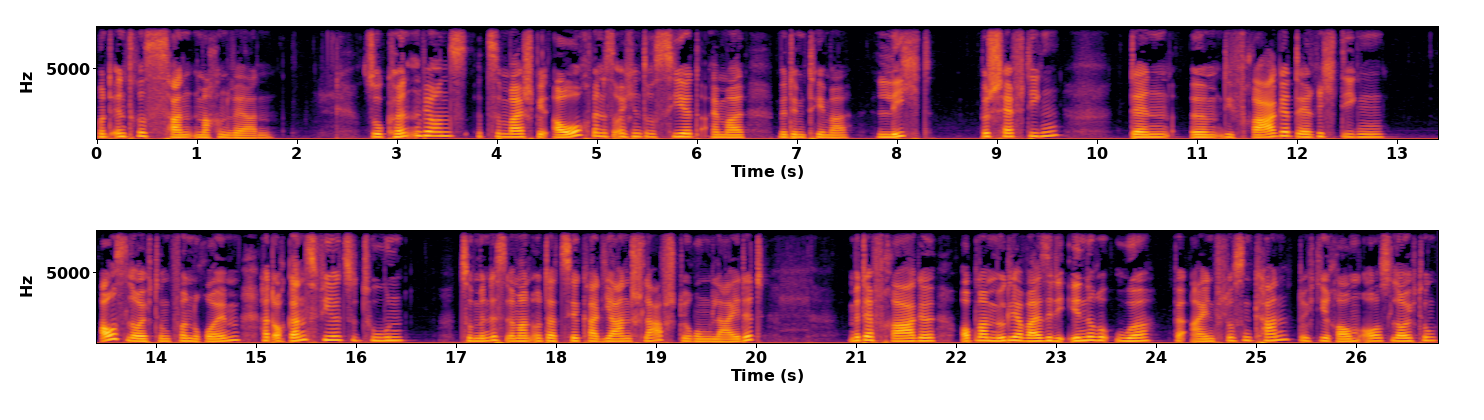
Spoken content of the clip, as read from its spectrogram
und interessant machen werden. So könnten wir uns zum Beispiel auch, wenn es euch interessiert, einmal mit dem Thema Licht beschäftigen, denn ähm, die Frage der richtigen Ausleuchtung von Räumen hat auch ganz viel zu tun, zumindest wenn man unter zirkadianen Schlafstörungen leidet, mit der Frage, ob man möglicherweise die innere Uhr beeinflussen kann durch die Raumausleuchtung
